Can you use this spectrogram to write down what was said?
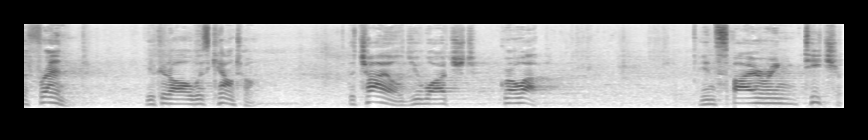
the friend you could always count on, the child you watched grow up, the inspiring teacher,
